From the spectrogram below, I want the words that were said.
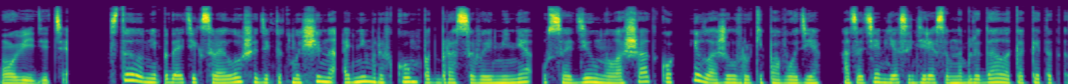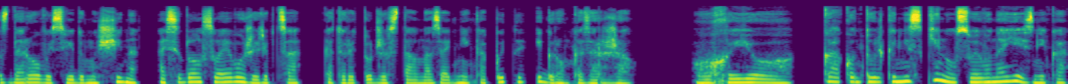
«Увидите». Стоило мне подойти к своей лошади, как мужчина одним рывком, подбрасывая меня, усадил на лошадку и вложил в руки поводья. А затем я с интересом наблюдала, как этот здоровый с виду мужчина оседлал своего жеребца, который тут же встал на задние копыты и громко заржал. Ох ее! Как он только не скинул своего наездника!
